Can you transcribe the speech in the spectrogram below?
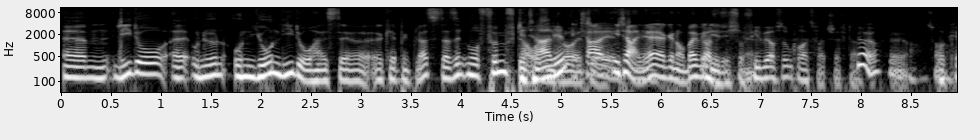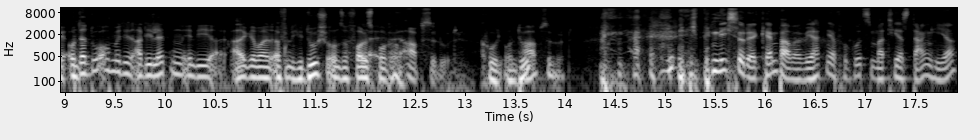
Ähm, Lido, äh, Union, Union Lido heißt der äh, Campingplatz. Da sind nur 5000 Italien? Leute. Italien. Italien, ja, ja, genau, bei Ja, das Venedig. ist so ja. viel wie auf so einem Kreuzfahrtschiff da. Ja, ja, ja, ja. So. Okay. Und dann du auch mit den Adiletten in die allgemeine öffentliche Dusche und so volles Äh, Programm. absolut. Cool. Und du? Absolut. Ich bin nicht so der Camper, aber wir hatten ja vor kurzem Matthias Dang hier.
